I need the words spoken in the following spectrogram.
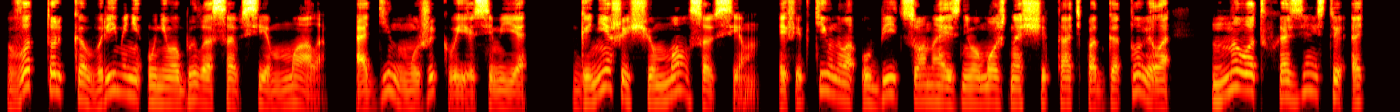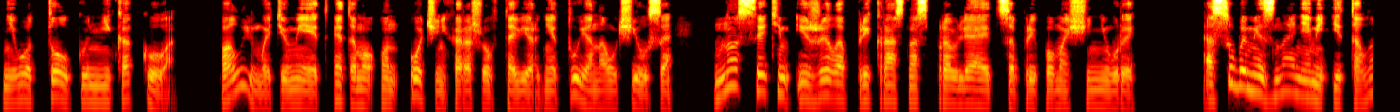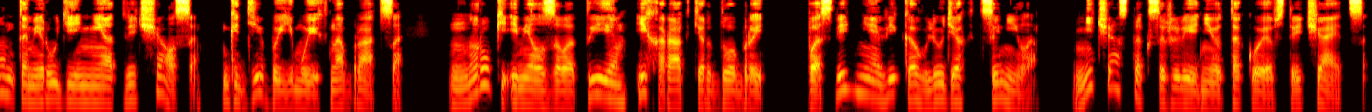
Вот только времени у него было совсем мало. Один мужик в ее семье. Гнеш еще мал совсем. Эффективного убийцу она из него, можно считать, подготовила, но вот в хозяйстве от него толку никакого. Полы мыть умеет, этому он очень хорошо в таверне Туя научился, но с этим и Жела прекрасно справляется при помощи Нюры. Особыми знаниями и талантами Руди не отличался, где бы ему их набраться. Но руки имел золотые и характер добрый. Последняя Вика в людях ценила. Не часто, к сожалению, такое встречается.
